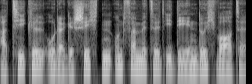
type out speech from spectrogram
Artikel oder Geschichten und vermittelt Ideen durch Worte.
